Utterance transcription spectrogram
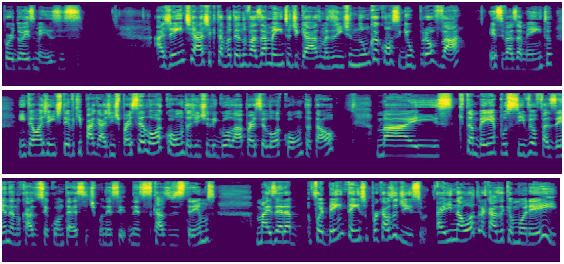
por dois meses. A gente acha que estava tendo vazamento de gás, mas a gente nunca conseguiu provar esse vazamento. Então a gente teve que pagar. A gente parcelou a conta, a gente ligou lá, parcelou a conta tal. Mas que também é possível fazer, né? No caso, se acontece, tipo, nesse, nesses casos extremos. Mas era foi bem intenso por causa disso. Aí na outra casa que eu morei,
